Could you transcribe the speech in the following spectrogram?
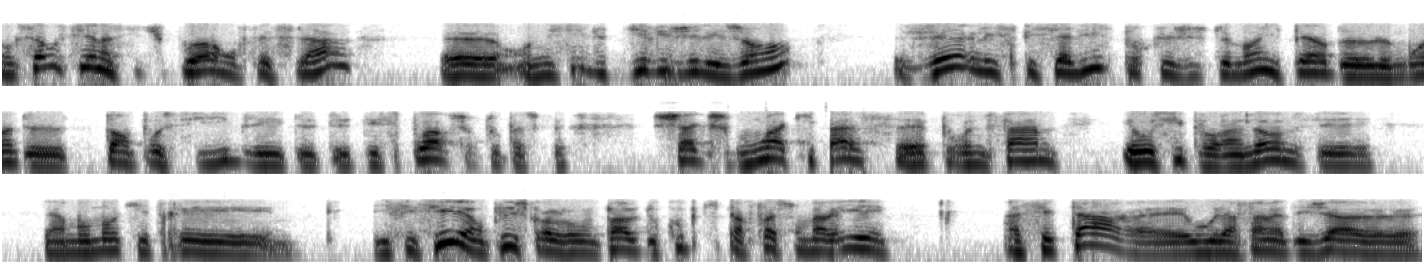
Donc ça aussi, à l'Institut Poids, on fait cela. Euh, on essaie de diriger les gens vers les spécialistes pour que justement ils perdent le moins de temps possible et d'espoir surtout parce que chaque mois qui passe pour une femme et aussi pour un homme, c'est un moment qui est très difficile. Et en plus, quand on parle de couples qui parfois sont mariés assez tard, euh, où la femme a déjà euh,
